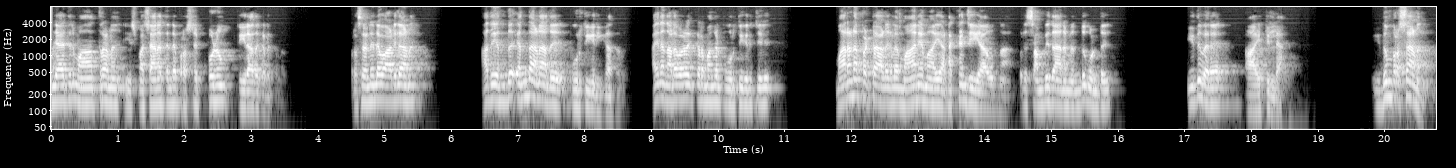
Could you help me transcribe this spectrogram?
പഞ്ചായത്തിൽ മാത്രമാണ് ഈ ശ്മശാനത്തിന്റെ പ്രശ്നം ഇപ്പോഴും തീരാതെ കിടക്കുന്നത്. പ്രസിഡന്റിന്റെ വാർഡിലാണ്. അത് എന്ത് എന്താണ് അത് പൂർത്തീകരിക്കാത്തത്? അതിന്റെ നടപടിക്രമങ്ങൾ പൂർത്തീകരിച്ച് മരണപ്പെട്ട ആളുകളെ മാന്യമായി അടക്കം ചെയ്യാവുന്ന ഒരു സംവിധാനം എന്തുകൊണ്ട് ഇതുവരെ ആയിട്ടില്ല? ഇതും പ്രശ്നമാണ്.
